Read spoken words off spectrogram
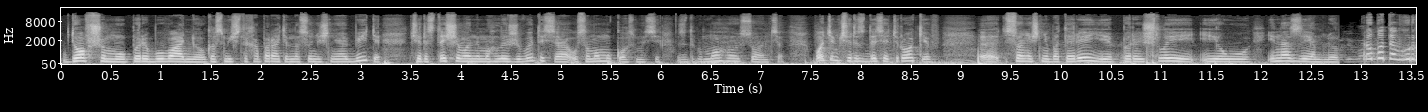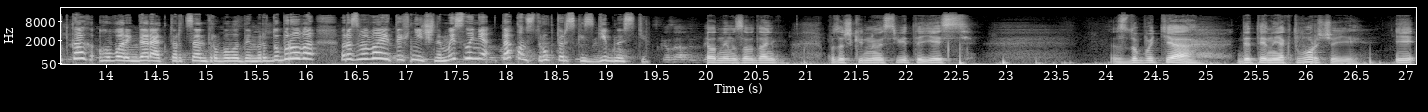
довшому перебуванню космічних апаратів на сонячній орбіті через те, що вони могли живитися у самому космосі за допомогою сонця. Потім, через 10 років, е, сонячні батареї перейшли і, у, і на землю. Робота в гуртках, говорить директор центру Володимир Дуброва, розвиває технічне мислення та конструкторські здібності. Одним з завдань позашкільної освіти є здобуття дитини як творчої, і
